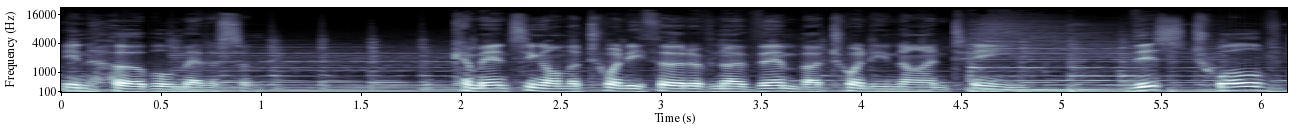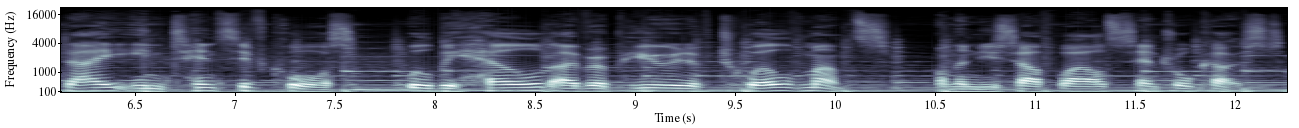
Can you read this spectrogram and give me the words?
in herbal medicine. Commencing on the 23rd of November 2019, this 12 day intensive course will be held over a period of 12 months on the New South Wales Central Coast.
